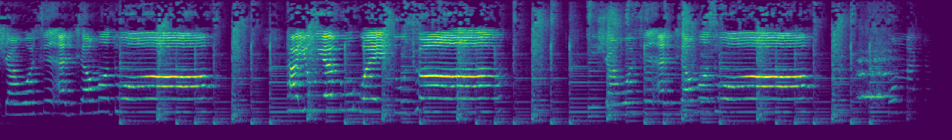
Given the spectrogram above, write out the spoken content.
上，我心爱的小。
